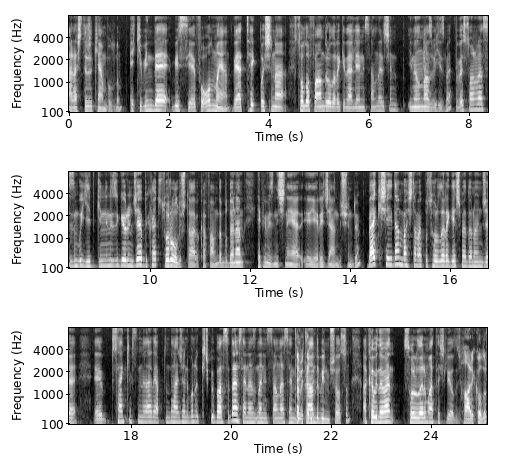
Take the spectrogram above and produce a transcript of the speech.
araştırırken buldum. Ekibinde bir CFO olmayan veya tek başına solo founder olarak ilerleyen insanlar için inanılmaz bir hizmet. Ve sonra sizin bu yetkinliğinizi görünce birkaç soru oluştu abi kafamda. Bu dönem hepimizin işine yar- yarayacağını düşündüm. Belki şeyden başlamak bu sorulara geçmeden önce e, sen kimsin neler yaptın daha önce hani bunu küçük bir bahsedersen en azından insanlar senin Tabii, background'ı bilmiş olsun. Akabinde ben sorularımı ateşliyor olacağım. Harika olur.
